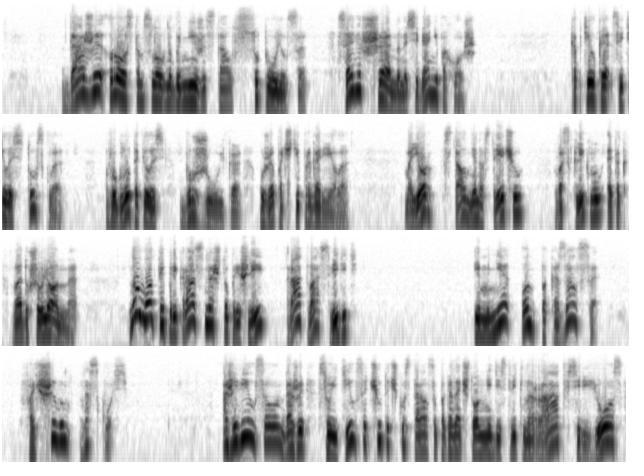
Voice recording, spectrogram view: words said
Даже ростом словно бы ниже стал, сутулился, совершенно на себя не похож. Коптилка светилась тускло, в углу топилась буржуйка, уже почти прогорела. Майор встал мне навстречу, воскликнул этак воодушевленно. «Ну вот и прекрасно, что пришли. Рад вас видеть». И мне он показался фальшивым насквозь. Оживился он, даже суетился чуточку, старался показать, что он мне действительно рад, всерьез,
